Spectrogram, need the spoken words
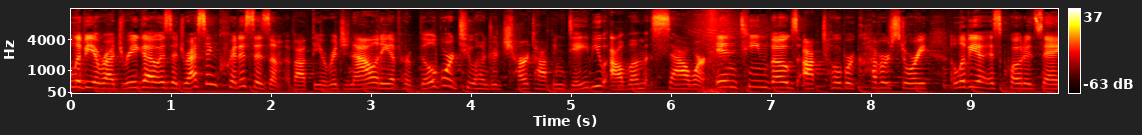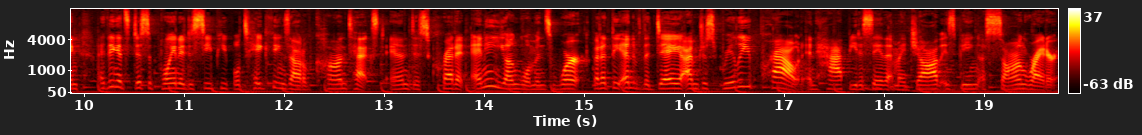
Olivia Rodrigo is addressing criticism about the originality of her Billboard 200 chart topping debut album, Sour. In Teen Vogue's October cover story, Olivia is quoted saying, I think it's disappointed to see people take things out of context and discredit any young woman's work. But at the end of the day, I'm just really proud and happy to say that my job is being a songwriter.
